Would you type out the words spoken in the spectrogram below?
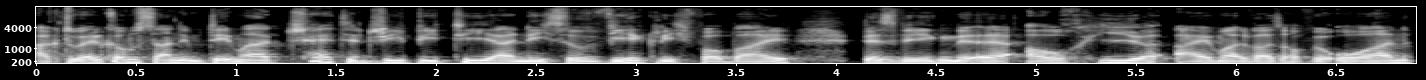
Aktuell kommst du an dem Thema Chat-GPT ja nicht so wirklich vorbei. Deswegen äh, auch hier einmal was auf die Ohren.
